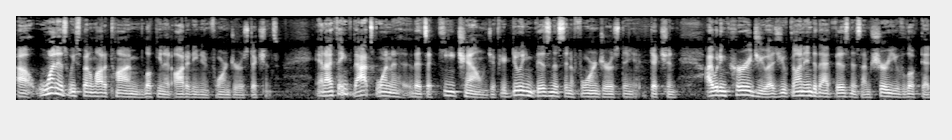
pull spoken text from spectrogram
Uh, one is we spent a lot of time looking at auditing in foreign jurisdictions. And I think that's one that's a key challenge. If you're doing business in a foreign jurisdiction, I would encourage you, as you've gone into that business, I'm sure you've looked at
